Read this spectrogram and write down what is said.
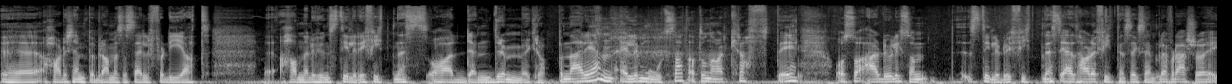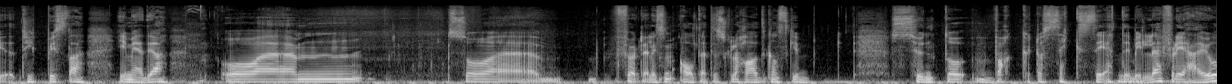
eh, har det kjempebra med seg selv fordi at eh, han eller hun stiller i fitness og har den drømmekroppen der igjen. Eller motsatt, at hun har vært kraftig, og så er du liksom stiller du i fitness Jeg tar det fitness-eksempelet, for det er så typisk da, i media. Og um, så uh, følte jeg liksom alltid at jeg skulle ha et ganske sunt og vakkert og sexy etterbilde, fordi jeg er jo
